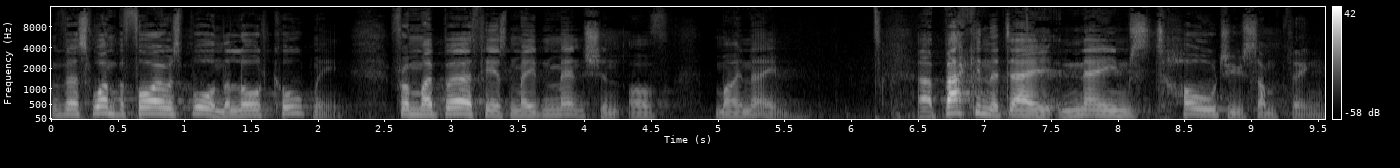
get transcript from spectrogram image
In verse 1 Before I was born, the Lord called me. From my birth, he has made mention of my name. Uh, back in the day, names told you something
